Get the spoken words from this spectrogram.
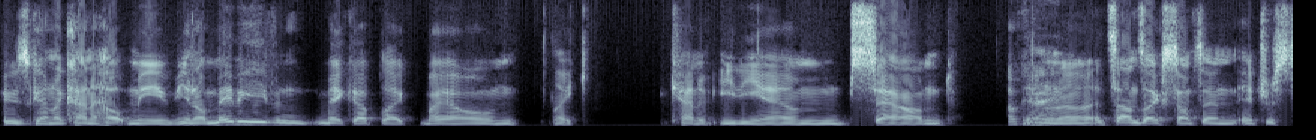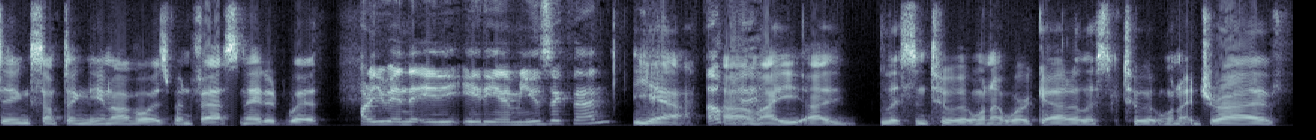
who's going to kind of help me, you know, maybe even make up like my own like kind of EDM sound. Okay. I don't know. It sounds like something interesting, something you know I've always been fascinated with. Are you into EDM music then? Yeah. Okay. Um, I I listen to it when I work out. I listen to it when I drive.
